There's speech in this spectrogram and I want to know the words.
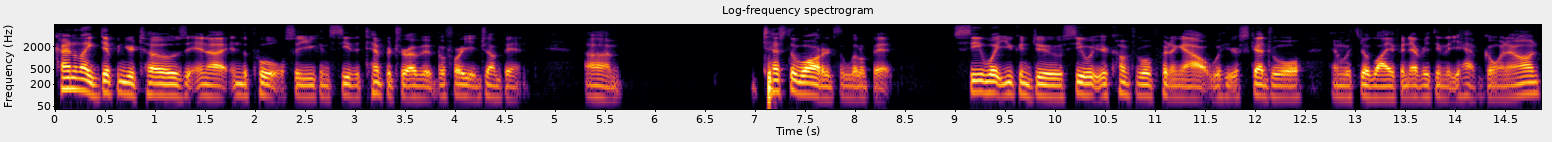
Kind of like dipping your toes in a, in the pool, so you can see the temperature of it before you jump in. Um, test the waters a little bit see what you can do, see what you're comfortable putting out with your schedule and with your life and everything that you have going on.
